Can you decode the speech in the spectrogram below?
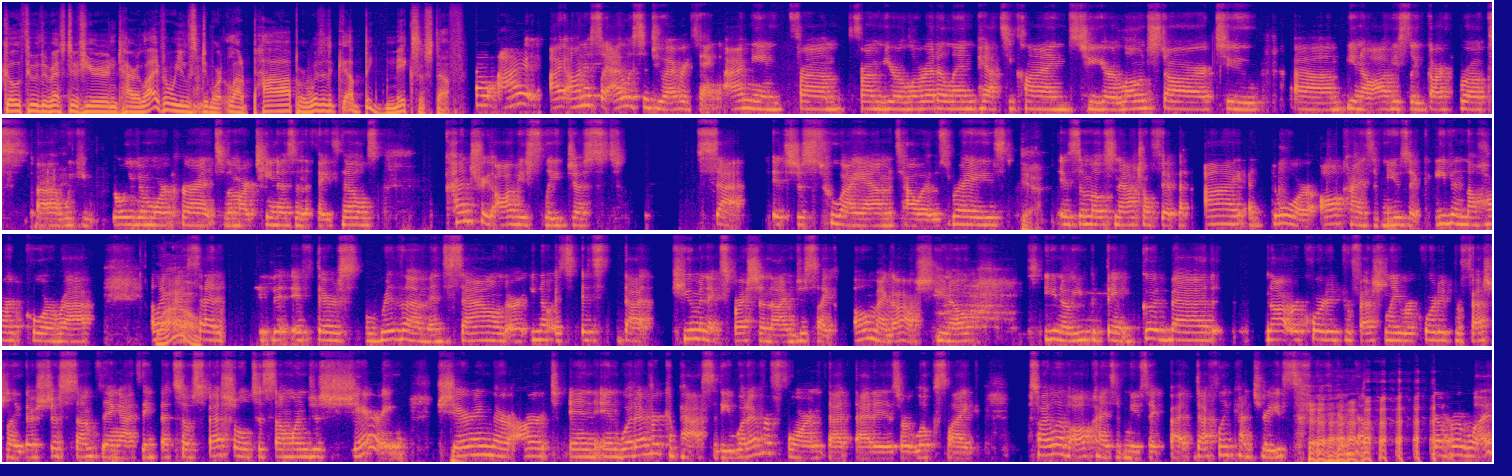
go through the rest of your entire life, or were you listening to more a lot of pop, or was it a, a big mix of stuff? No, I, I honestly, I listen to everything. I mean, from from your Loretta Lynn, Patsy Cline, to your Lone Star, to um, you know, obviously Garth Brooks. Uh, we could go even more current to the Martinas and the Faith Hills. Country, obviously, just sat. It's just who I am. It's how I was raised. Yeah. Is the most natural fit. But I adore all kinds of music, even the hardcore rap. Like Wow. I said, if, if there's rhythm and sound or you know it's it's that human expression that i'm just like oh my gosh you know you know you could think good bad not recorded professionally recorded professionally. There's just something i think that's so special to someone just sharing sharing their art in in whatever capacity whatever form that that is or looks like. So i love all kinds of music but definitely countries. Number one.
